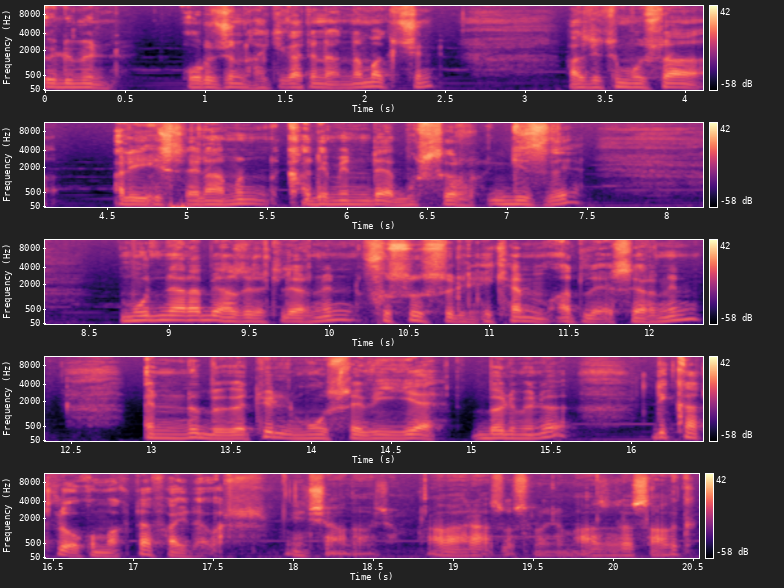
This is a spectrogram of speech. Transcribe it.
ölümün, orucun hakikatini anlamak için Hz. Musa aleyhisselamın kademinde bu sır gizli. Muddin Arabi Hazretlerinin Fususül Hikem adlı eserinin En-Nübüvvetül Museviye bölümünü dikkatli okumakta fayda var. İnşallah hocam. Allah razı olsun hocam. Ağzınıza sağlık.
